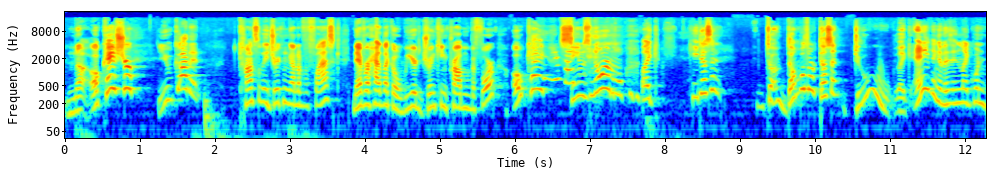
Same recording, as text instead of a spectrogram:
No, okay, sure. You got it. constantly drinking out of a flask, never had like a weird drinking problem before. Okay, seems normal. Like he doesn't. D- Dumbledore doesn't do like anything in this. And like when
